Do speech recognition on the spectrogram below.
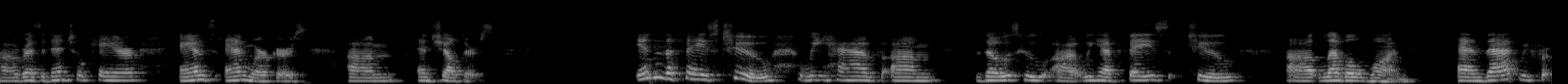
uh, residential care and, and workers um, and shelters. In the phase two, we have um, those who, uh, we have phase two, uh, level one. And that, refer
